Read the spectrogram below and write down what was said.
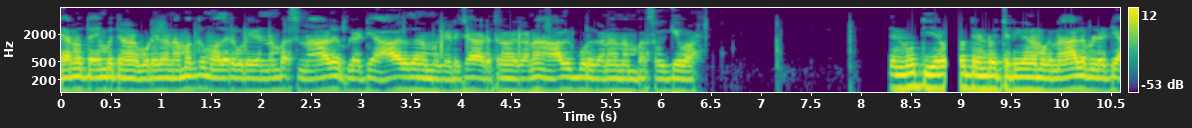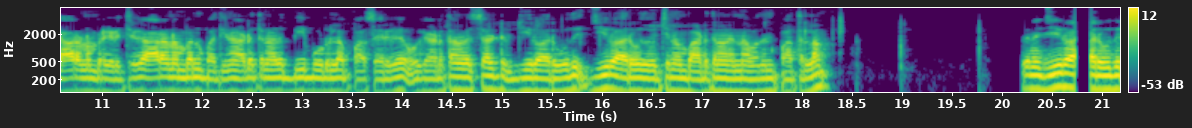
இரநூத்தி ஐம்பத்தி நாலு போர்டில் நமக்கு முதல் கூடிய நம்பர்ஸ் நாலு பிள்ளாட்டி ஆறு தான் நமக்கு கிடைச்சா அடுத்த நாளுக்கான ஆல் போர்டுக்கான நம்பர்ஸ் ஓகேவா நூற்றி இருபத்தி ரெண்டு செடியில் நமக்கு நாலு பிள்ளைட்டி ஆறாம் நம்பர் கிடச்சிருக்கு. ஆறாம் நம்பர்னு பார்த்தீங்கன்னா அடுத்த நாள் பி போர்டில் பாஸ் ஆயிருக்கு. ஓகே அடுத்த நாள் ரிசல்ட் ஜீரோ அறுபது. ஜீரோ அறுபது வச்சு நம்ம அடுத்த நாள் என்ன ஆகுதுன்னு பார்த்துடலாம் இதனை ஜீரோ அறுபது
